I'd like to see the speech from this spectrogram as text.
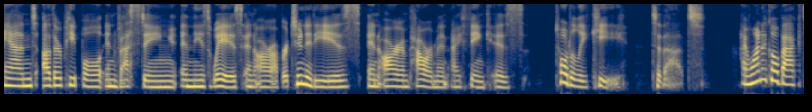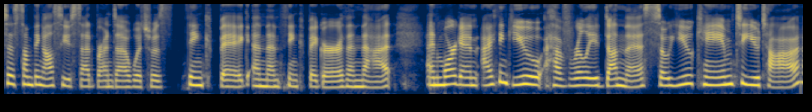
And other people investing in these ways in our opportunities and our empowerment, I think, is totally key to that. I want to go back to something else you said, Brenda, which was think big and then think bigger than that. And Morgan, I think you have really done this. So you came to Utah,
